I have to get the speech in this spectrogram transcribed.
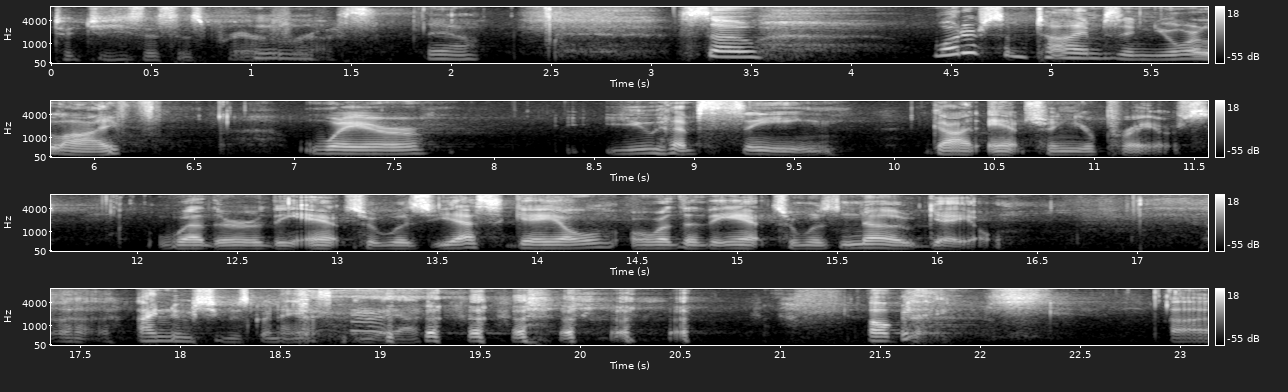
to Jesus' prayer mm. for us. Yeah. So, what are some times in your life where you have seen God answering your prayers? Whether the answer was yes, Gail, or whether the answer was no, Gail. Uh, I knew she was going to ask me that. okay. Uh,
